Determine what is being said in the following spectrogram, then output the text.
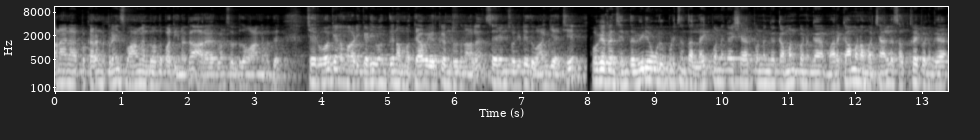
ஆனால் நான் இப்போ கரண்ட் ப்ரைஸ் வாங்கினது வந்து பார்த்தீங்கன்னாக்கா ஆறாயிரரூபான்னு சொல்லிட்டு தான் வாங்கினது. சரி ஓகே நம்ம அடிக்கடி வந்து நம்ம தேவை இருக்குன்றதுனால சரின்னு சொல்லிட்டு இது வாங்கியாச்சு. ஓகே ஃப்ரெண்ட்ஸ் இந்த வீடியோ உங்களுக்கு பிடிச்சிருந்தா லைக் பண்ணுங்கள் ஷேர் பண்ணுங்கள் கமெண்ட் பண்ணுங்கள் மறக்காமல் நம்ம சேனலை சப்ஸ்கிரைப் பண்ணுங்கள்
